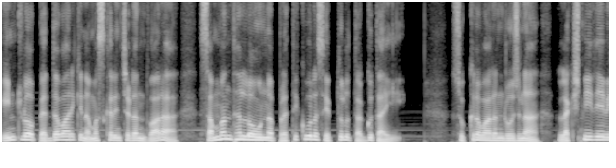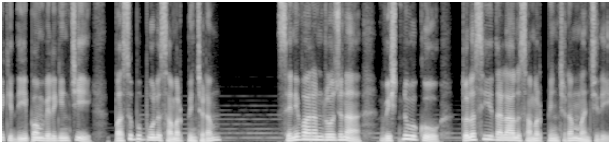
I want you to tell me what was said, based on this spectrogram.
ఇంట్లో పెద్దవారికి నమస్కరించడం ద్వారా సంబంధంలో ఉన్న ప్రతికూల శక్తులు తగ్గుతాయి. శుక్రవారం రోజున లక్ష్మీదేవికి దీపం వెలిగించి పసుపు పూలు సమర్పించడం శనివారం రోజున విష్ణువుకు తులసీదళాలు సమర్పించడం మంచిది.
